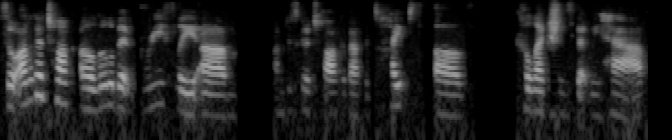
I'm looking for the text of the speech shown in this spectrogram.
So I'm going to talk a little bit briefly. Um, I'm just going to talk about the types of collections that we have.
